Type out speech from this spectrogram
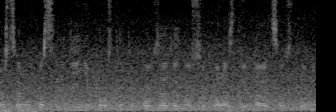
кажется, ему посередине просто тупо взять, оно все пораздвигается в сторону.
